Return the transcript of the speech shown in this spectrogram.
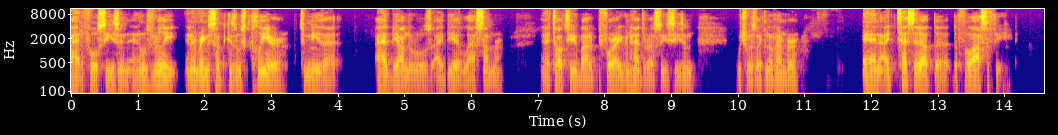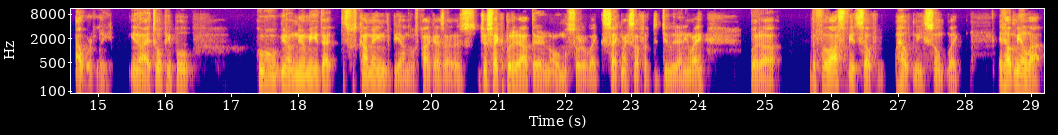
I had a full season and it was really, and I bring this up because it was clear to me that I had Beyond the Rules idea last summer. And I talked to you about it before I even had the wrestling season, which was like November. And I tested out the the philosophy outwardly. You know, I told people who you know knew me that this was coming to be on those podcasts. I was just so I could put it out there and almost sort of like psych myself up to do it anyway. But uh the philosophy itself helped me so like it helped me a lot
